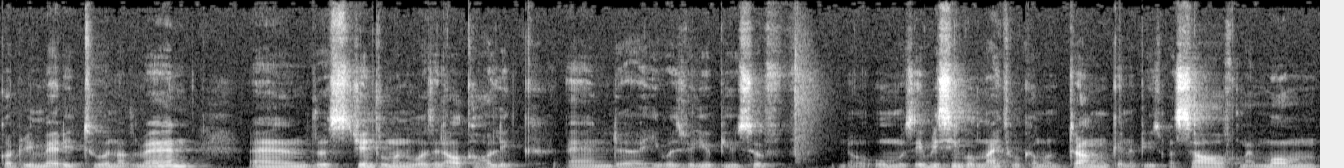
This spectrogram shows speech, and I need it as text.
got remarried to another man, and this gentleman was an alcoholic, and uh, he was very abusive. You know, almost every single night would come on drunk and abuse myself, my mom,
